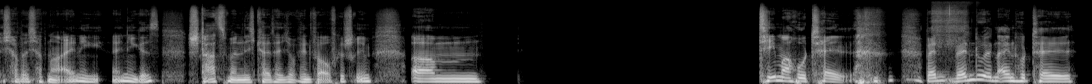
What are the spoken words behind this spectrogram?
ich habe ich hab noch einig, einiges. Staatsmännlichkeit hätte ich auf jeden Fall aufgeschrieben. Ähm, Thema Hotel. wenn, wenn du in ein Hotel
